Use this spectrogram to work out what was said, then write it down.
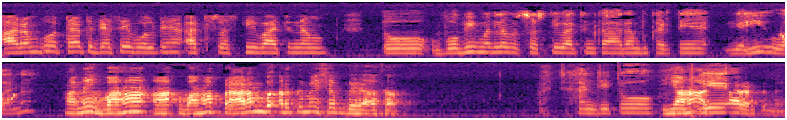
आरंभ होता है तो जैसे बोलते हैं अथ स्वस्ति वाचनम तो वो भी मतलब स्वस्ति वाचन का आरंभ करते हैं यही हुआ ना? हाँ नहीं वहाँ वहाँ प्रारंभ अर्थ में शब्द है अथ। अच्छा हाँ जी तो यहाँ ये अधिकार अर्थ में।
